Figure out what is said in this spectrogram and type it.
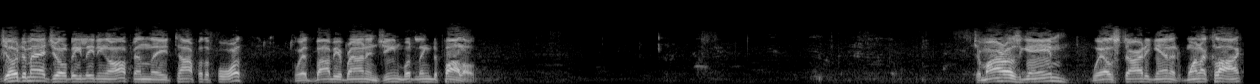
Joe DiMaggio will be leading off in the top of the fourth, with Bobby Brown and Gene Woodling to follow. Tomorrow's game will start again at one o'clock.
